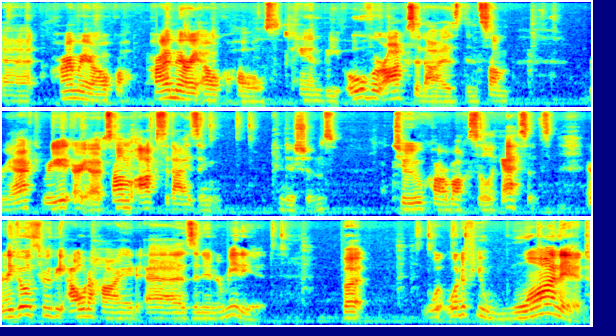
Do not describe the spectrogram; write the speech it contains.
that primary alcohol primary alcohols can be over-oxidized in some react re, or, uh, some oxidizing conditions to carboxylic acids. And they go through the aldehyde as an intermediate. But what if you wanted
